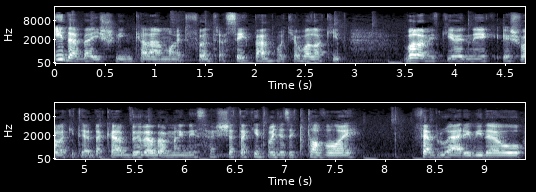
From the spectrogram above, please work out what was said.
ide be is linkelem majd föntre szépen, hogyha valakit valamit kiadnék, és valakit érdekel, bővebben megnézhesse tekint, vagy ez egy tavaly februári videó,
